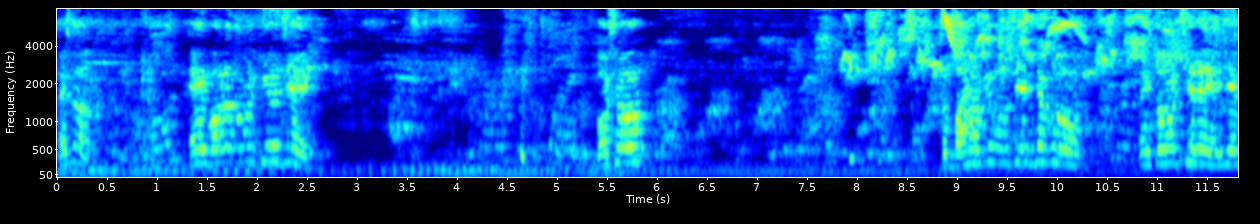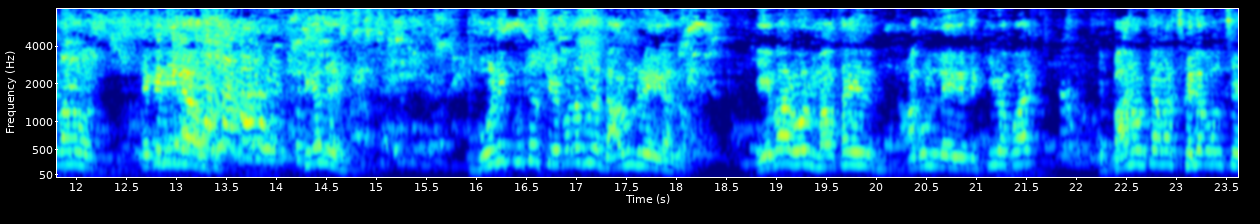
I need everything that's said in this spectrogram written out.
তাই তো? এই বলো তোমার কি হয়েছে? বসো। তো বানরকে বলছে, এই দেখো, এই তোমার ছেলে, এই যে বানর। একে নিয়ে যাও। ঠিক আছে? বণিক পুত্র সে কথা শুনে দারুণ রেগে গেল। এবার ওর মাথায় আগুন লেগে গেছে। কি ব্যাপার? বানরকে আমার ছেলে বলছে।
